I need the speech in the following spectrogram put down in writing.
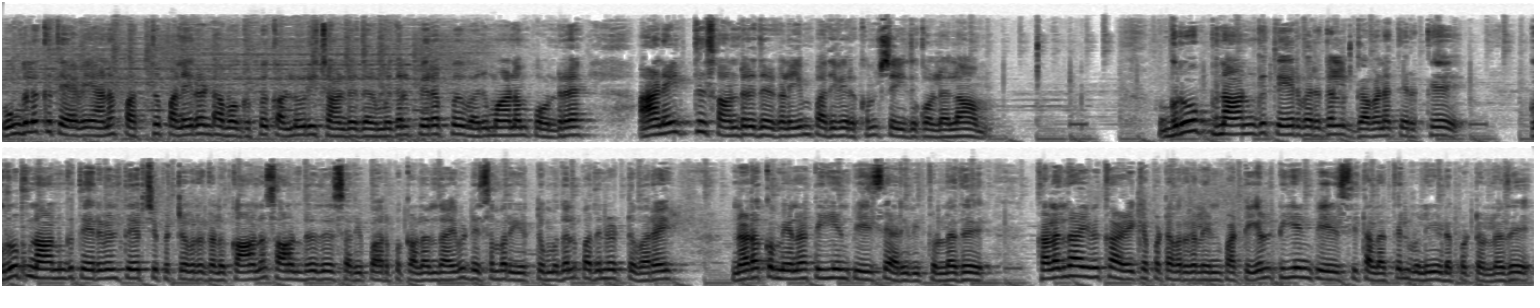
உங்களுக்கு தேவையான பத்து பன்னிரெண்டாம் வகுப்பு கல்லூரி சான்றிதழ் முதல் பிறப்பு வருமானம் போன்ற அனைத்து சான்றிதழ்களையும் பதிவிறக்கம் செய்து கொள்ளலாம். குரூப் நான்கு தேர்வர்கள் கவனத்திற்கு. குரூப் நான்கு தேர்வில் தேர்ச்சி பெற்றவர்களுக்கான சான்றிதழ் சரிபார்ப்பு கலந்தாய்வு டிசம்பர் எட்டு முதல் பதினெட்டு வரை நடக்கும் என டிஎன்பிஎஸ்சி அறிவித்துள்ளது. கலந்தாய்வுக்கு அழைக்கப்பட்டவர்களின் பட்டியல் டிஎன்பிஎஸ்சி தளத்தில் வெளியிடப்பட்டுள்ளது.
